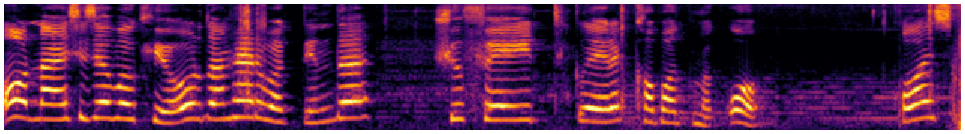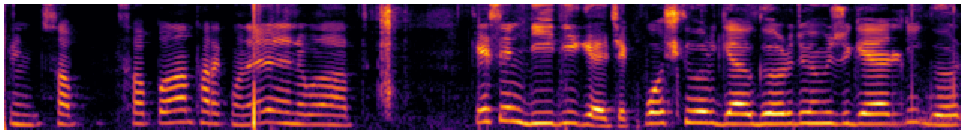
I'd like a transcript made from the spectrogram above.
Oradan size bakıyor. Oradan her baktığında şu F'yi tıklayarak kapatmak. O. Kolay sprint sap, saplanan tarak mı? Ne denir buna artık? Kesin DD gelecek. Boş gör, gördüğümüzü geldi. Gör,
